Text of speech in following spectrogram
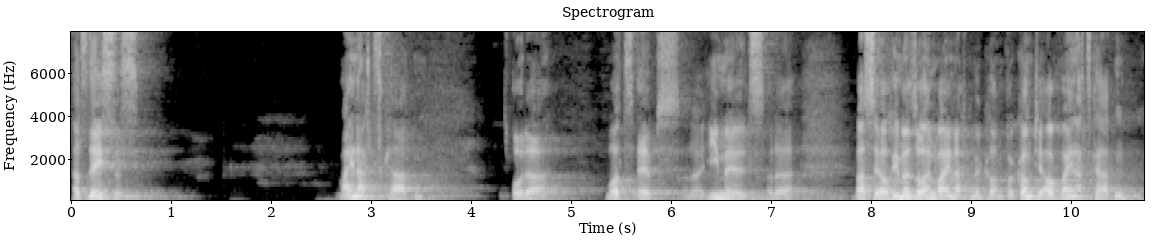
Als nächstes, Weihnachtskarten oder WhatsApps oder E-Mails oder was ihr auch immer so an Weihnachten bekommt. Bekommt ihr auch Weihnachtskarten?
